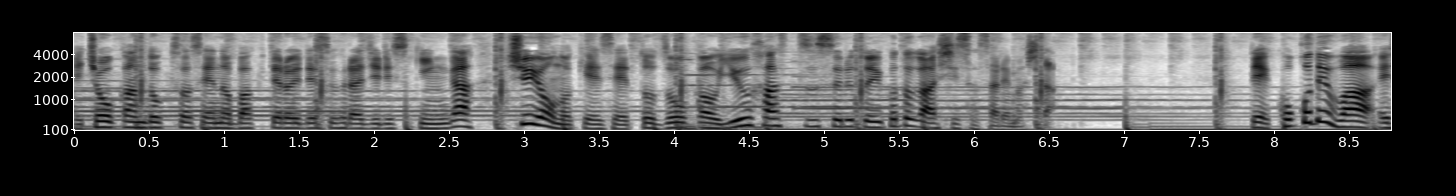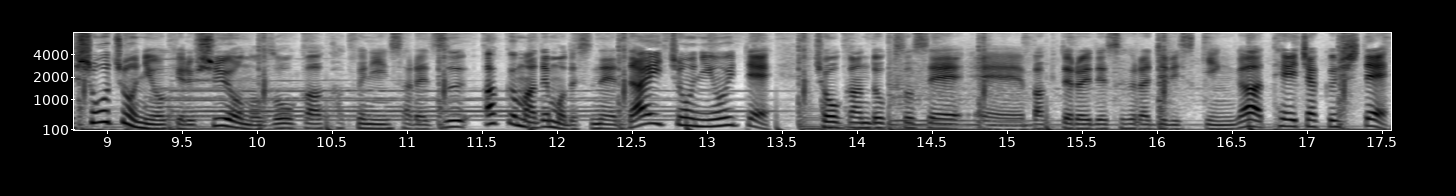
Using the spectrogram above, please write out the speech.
腸管毒素性のバクテロイデス・フラジリス菌が腫瘍の形成と増加を誘発するということが示唆されました。でここでは小腸における腫瘍の増加は確認されずあくまでもですね大腸において腸管毒素性、えー、バクテロイデス・フラジリス菌が定着して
